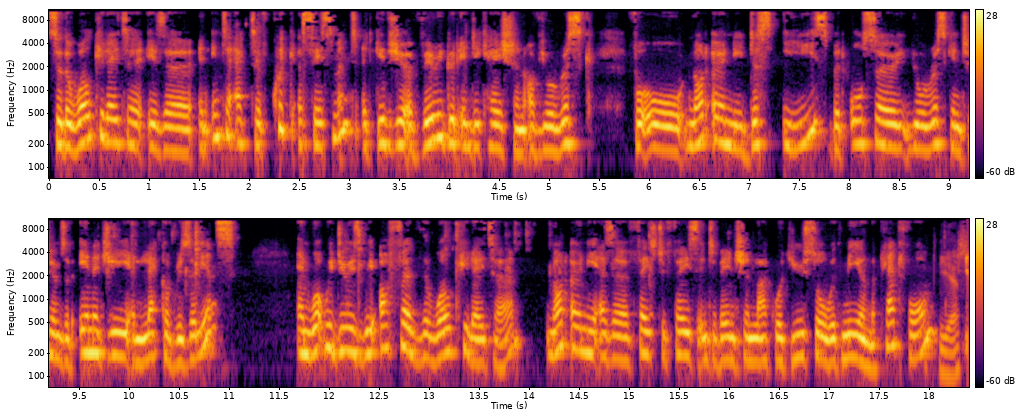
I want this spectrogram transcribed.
So the Wellculator is a, an interactive quick assessment. It gives you a very good indication of your risk for not only dis-ease, but also your risk in terms of energy and lack of resilience. And what we do is we offer the Wellculator not only as a face-to-face intervention like what you saw with me on the platform, yes.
